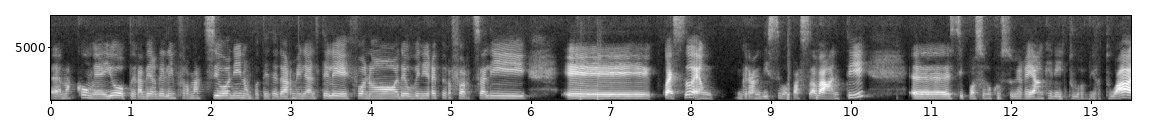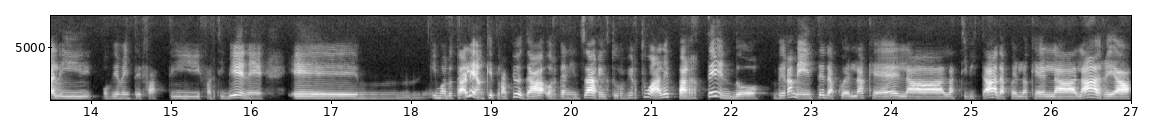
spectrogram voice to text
eh, ma come io per avere delle informazioni non potete darmele al telefono, devo venire per forza lì e questo è un grandissimo passo avanti. Eh, si possono costruire anche dei tour virtuali, ovviamente fatti, fatti bene, e, ehm, in modo tale anche proprio da organizzare il tour virtuale partendo veramente da quella che è la, l'attività, da quella che è la, l'area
